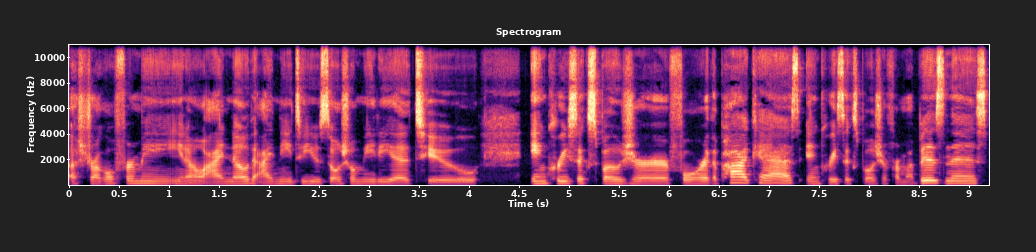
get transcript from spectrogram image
a struggle for me. You know, I know that I need to use social media to increase exposure for the podcast, increase exposure for my business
